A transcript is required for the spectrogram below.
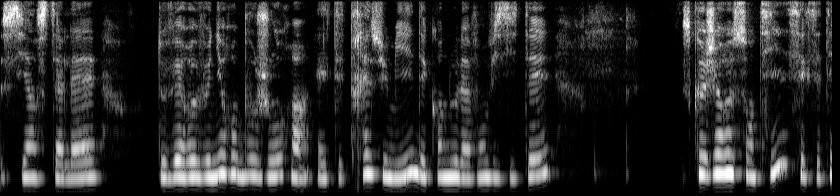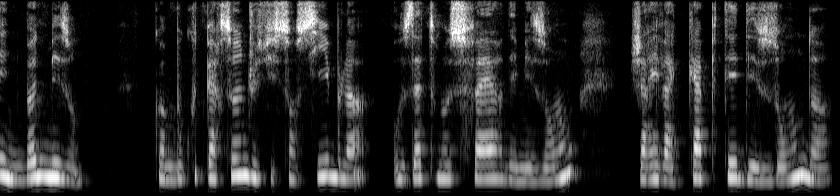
s'y installait, devait revenir au beau jour, hein. elle était très humide et quand nous l'avons visitée, ce que j'ai ressenti, c'est que c'était une bonne maison. Comme beaucoup de personnes, je suis sensible aux atmosphères des maisons, j'arrive à capter des ondes,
